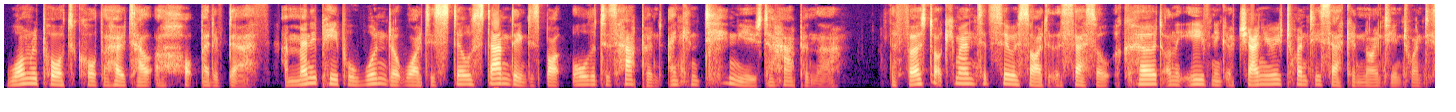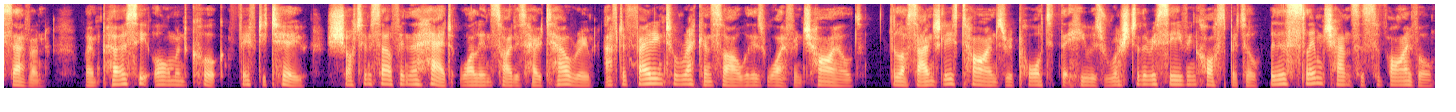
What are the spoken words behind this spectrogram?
One reporter called the hotel a hotbed of death, and many people wonder why it is still standing despite all that has happened and continues to happen there. The first documented suicide at the Cecil occurred on the evening of January 22, 1927, when Percy Ormond Cook, 52, shot himself in the head while inside his hotel room after failing to reconcile with his wife and child. The Los Angeles Times reported that he was rushed to the receiving hospital with a slim chance of survival.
